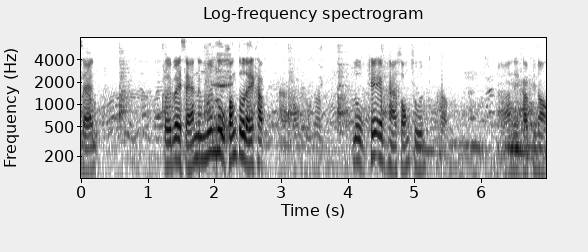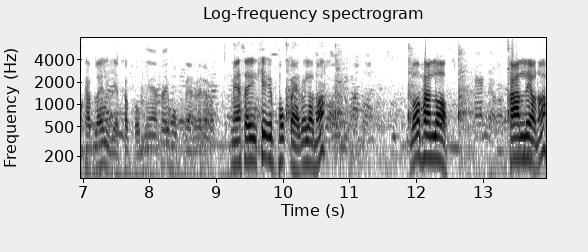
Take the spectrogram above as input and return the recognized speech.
แสน เปิดไว้แสนหนึ่งหมื่นลูกของตัวใดครับ อ่าท้องถูกครับลูก KF หาสองศูนย์ครับอ่านี่ครับพี่น้องครับรายละเอียดครับผม แม่ใส่หกแปดไว้แล้วครับแม่ใส่ KF 68ไว้แล้วเนาะรอผ่านรอบผ่านแล้วเนาะ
